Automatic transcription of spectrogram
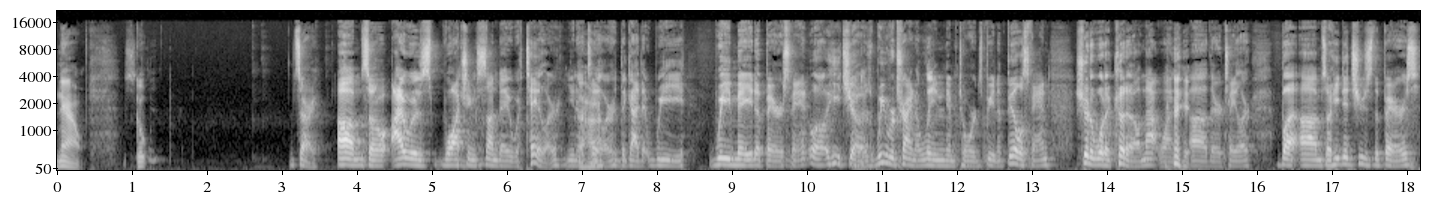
Now, go. Sorry. Um, so I was watching Sunday with Taylor. You know Uh-huh. Taylor, the guy that we we made a Bears fan. Well, he chose. We were trying to lean him towards being a Bills fan. Shoulda, woulda, coulda on that one. uh, there, Taylor. But um, so he did choose the Bears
